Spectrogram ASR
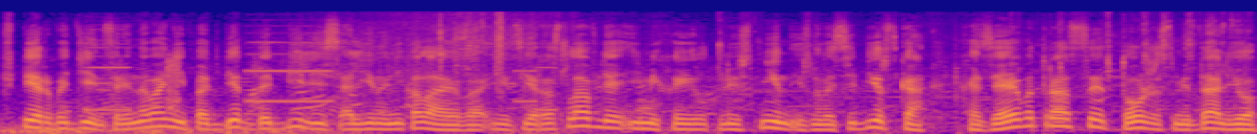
В первый день соревнований побед добились Алина Николаева из Ярославля и Михаил Плюснин из Новосибирска. Хозяева трассы тоже с медалью.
